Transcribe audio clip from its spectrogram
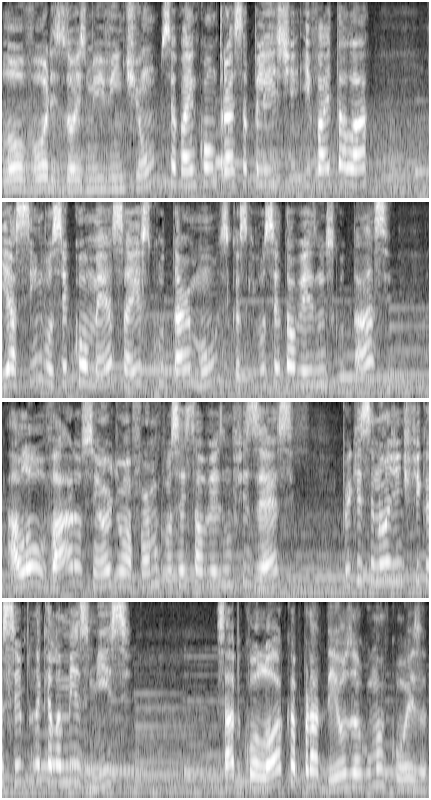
Louvores 2021, você vai encontrar essa playlist e vai estar tá lá. E assim você começa a escutar músicas que você talvez não escutasse, a louvar o Senhor de uma forma que vocês talvez não fizessem. Porque senão a gente fica sempre naquela mesmice. Sabe, coloca para Deus alguma coisa.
